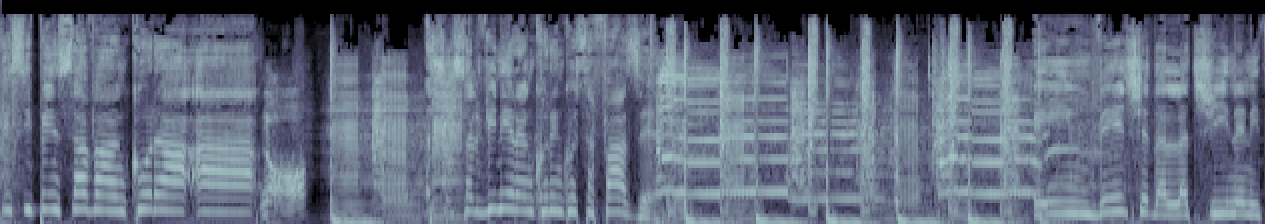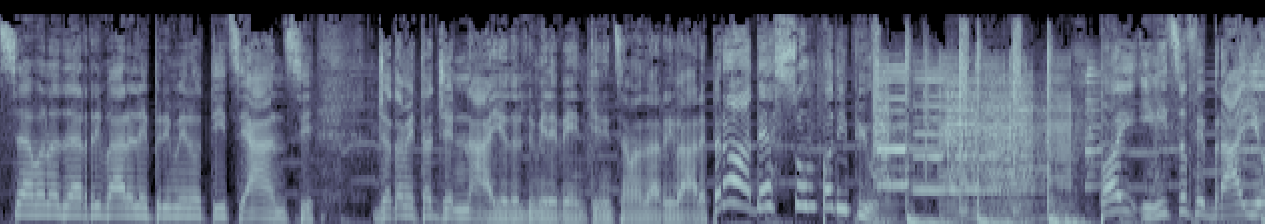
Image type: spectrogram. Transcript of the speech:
che si pensava ancora a No? Salvini era ancora in questa fase. E invece dalla Cina iniziavano ad arrivare le prime notizie, anzi, già da metà gennaio del 2020 iniziavano ad arrivare, però adesso un po' di più. Poi inizio febbraio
